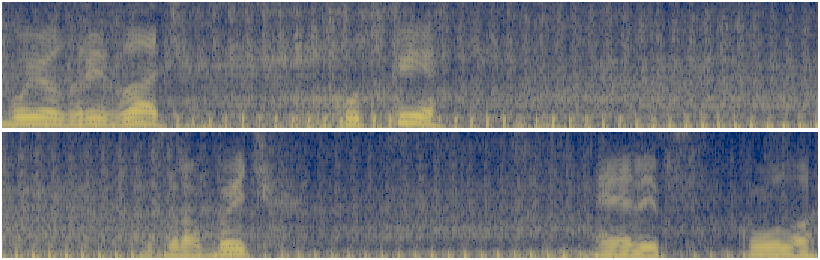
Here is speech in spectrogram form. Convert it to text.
Пробую зрізати кутки, зробити еліпс, коло.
